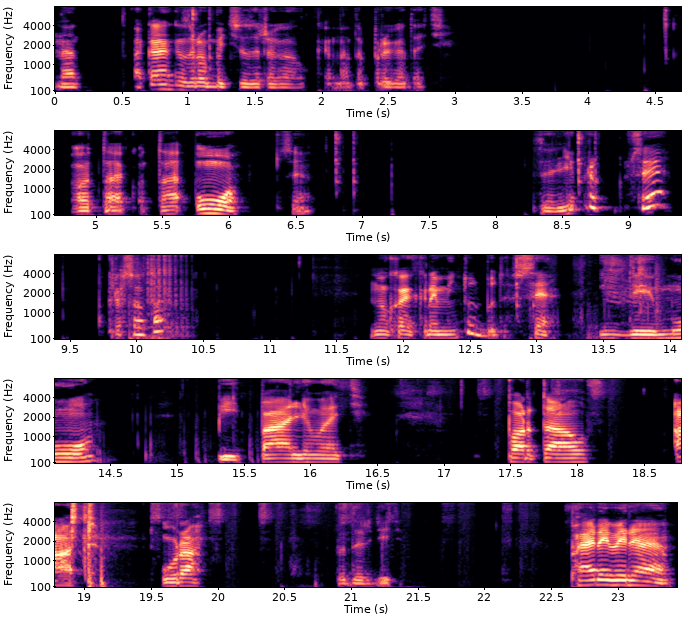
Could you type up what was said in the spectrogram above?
На... А как зробити зажигалка? Надо пригадати. Отак, отак. О! Все. Взагалі при... Все. Красота. Ну, как, кроме тут буде. Все. Йдемо підпалювати портал. Ад! Ура! Подождите, проверяем.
